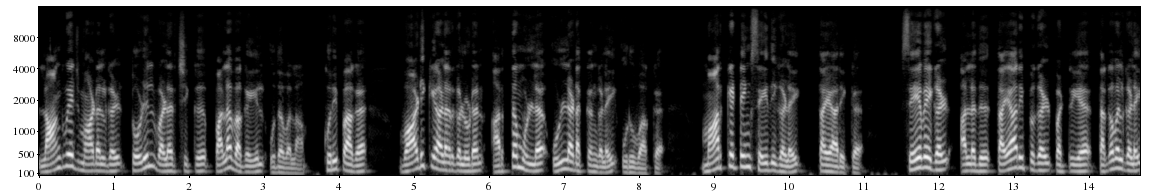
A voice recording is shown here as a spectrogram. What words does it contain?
லாங்குவேஜ் மாடல்கள் தொழில் வளர்ச்சிக்கு பல வகையில் உதவலாம். குறிப்பாக வாடிக்கையாளர்களுடன் அர்த்தமுள்ள உள்ளடக்கங்களை உருவாக்க மார்க்கெட்டிங் செய்திகளை தயாரிக்க சேவைகள் அல்லது தயாரிப்புகள் பற்றிய தகவல்களை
